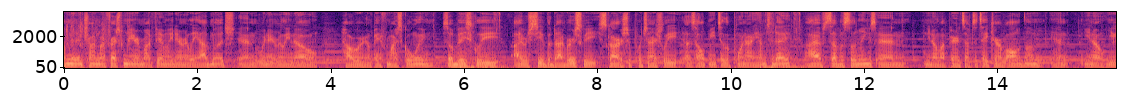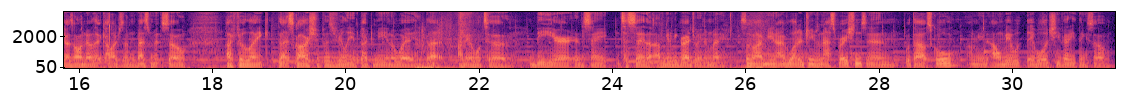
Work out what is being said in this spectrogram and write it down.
Coming in and Trine my freshman year, my family didn't really have much and we didn't really know how we were gonna pay for my schooling. So basically, I received the diversity scholarship, which actually has helped me to the point I am today. I have seven siblings and you know, my parents have to take care of all of them. And you know, you guys all know that college is an investment. So I feel like that scholarship has really impacted me in a way that I'm able to be here and say, to say that I'm going to be graduating in May. So I mean, I have a lot of dreams and aspirations and without school, I mean, I won't be able, able to achieve anything. So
